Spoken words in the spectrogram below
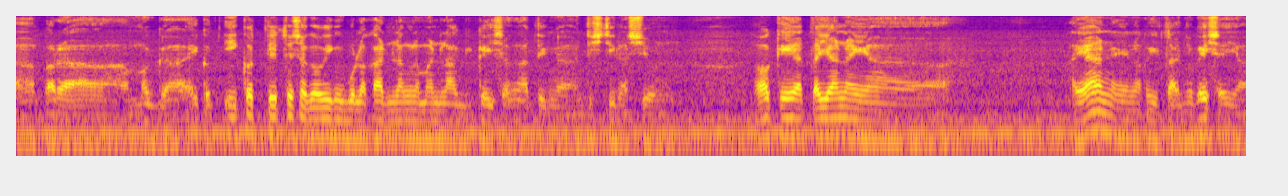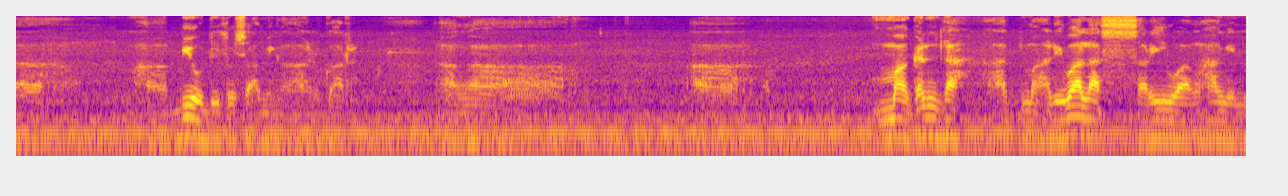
ah, para mag-ikot-ikot dito sa gawing Bulacan lang naman lagi guys ang ating ah, destinasyon. Okay, at ayan ay ah, ayan ay nakita nyo guys ay ah, ah, view dito sa aming ah, lugar. Ang ah, maganda at maaliwalas, sariwang hangin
